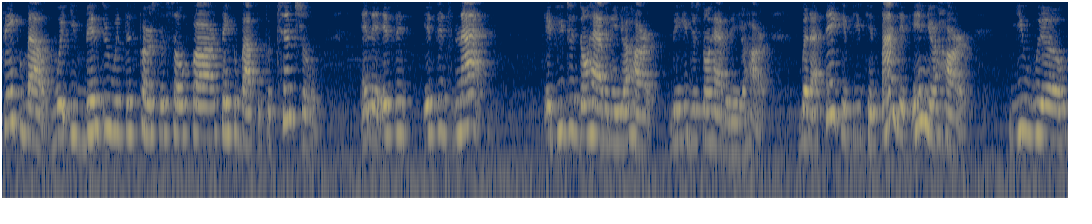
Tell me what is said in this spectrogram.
think about what you've been through with this person so far. Think about the potential. And if it if it's not if you just don't have it in your heart, then you just don't have it in your heart. But I think if you can find it in your heart, you will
